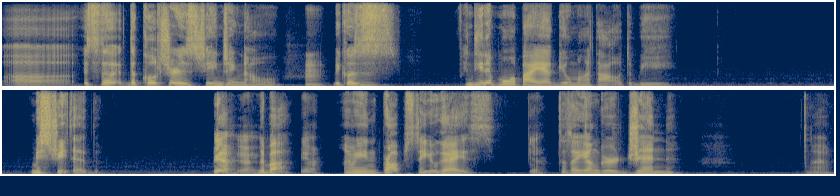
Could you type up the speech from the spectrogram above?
uh, it's the the culture is changing now Hmm. because hindi na pumapayag yung mga tao to be mistreated, yeah, yeah. 'di ba? Yeah. I mean, props to you guys. Yeah. To the younger gen. Yeah.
